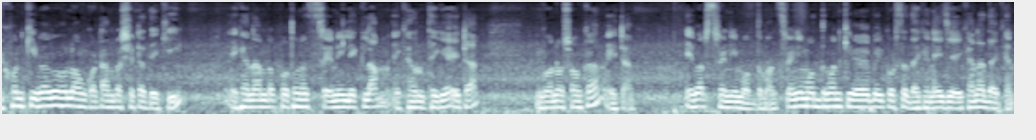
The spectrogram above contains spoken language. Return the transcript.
এখন কীভাবে হলো অঙ্কটা আমরা সেটা দেখি। এখানে আমরা প্রথমে শ্রেণি লিখলাম, এখান থেকে এটা, গণসংখ্যা, এটা। এবার শ্রেণি মধ্যমান। শ্রেণি মধ্যমান কীভাবে বের করছে দেখেন, এই যে এখানে দেখেন।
